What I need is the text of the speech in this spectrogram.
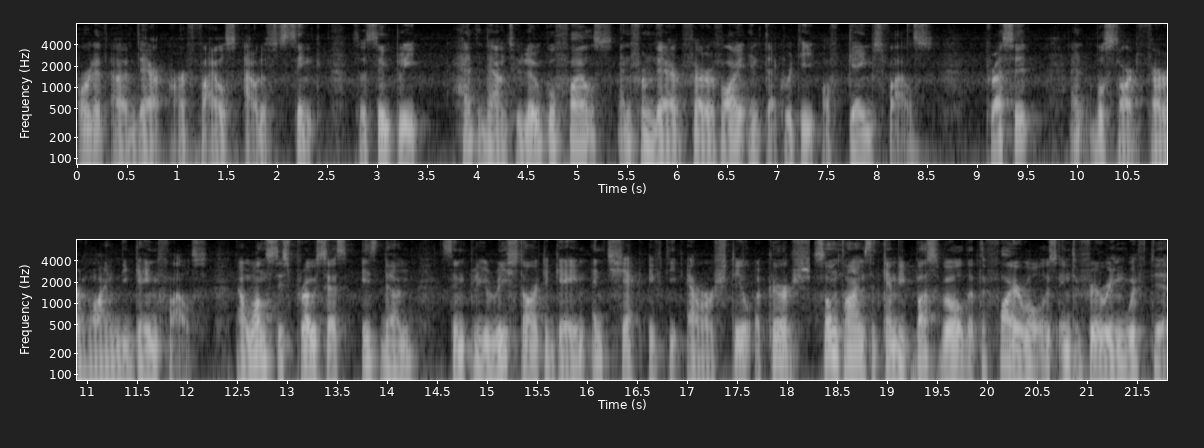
or that uh, there are files out of sync. So simply head down to local files and from there verify integrity of games files. Press it and it will start verifying the game files. Now once this process is done, simply restart the game and check if the error still occurs. Sometimes it can be possible that the firewall is interfering with the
